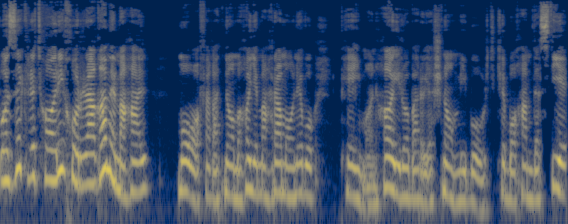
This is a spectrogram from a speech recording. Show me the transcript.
با ذکر تاریخ و رقم محل موافقت نامه های محرمانه و پیمانهایی را برایش نام می برد که با همدستی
